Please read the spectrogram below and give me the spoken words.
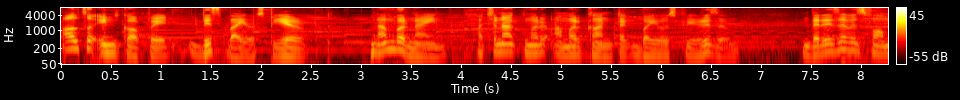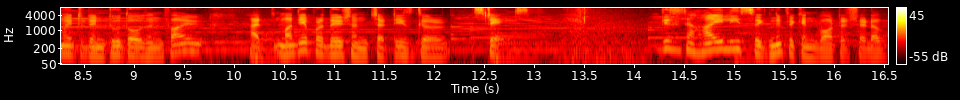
also incorporate this biosphere. Number 9 Achanakmar Amarkantak Biosphere Reserve. The reserve is formed in 2005 at Madhya Pradesh and Chhattisgarh states. This is a highly significant watershed of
